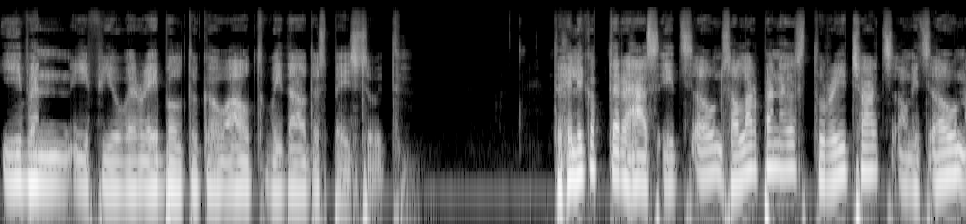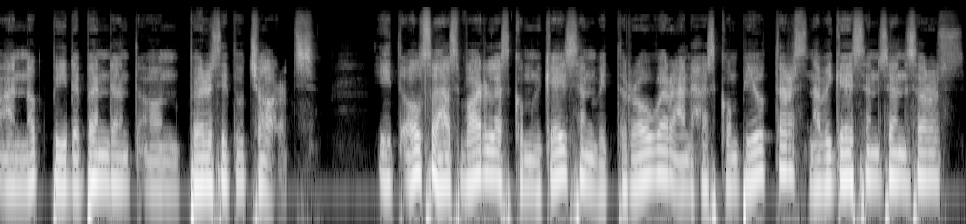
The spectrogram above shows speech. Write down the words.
even if you were able to go out without a spacesuit. The helicopter has its own solar panels to recharge on its own and not be dependent on Percy to charge. It also has wireless communication with the rover and has computers, navigation sensors,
